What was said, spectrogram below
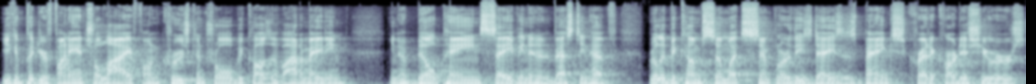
You can put your financial life on cruise control because of automating. You know, bill paying, saving, and investing have really become so much simpler these days as banks, credit card issuers,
